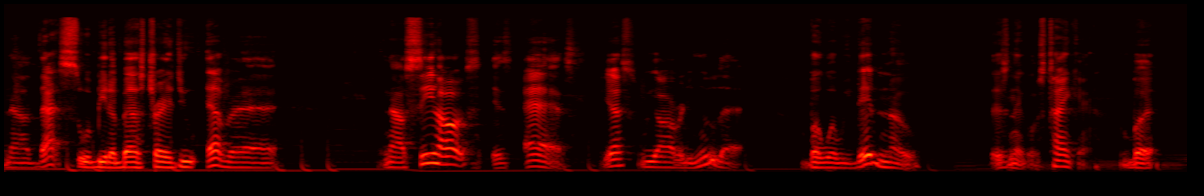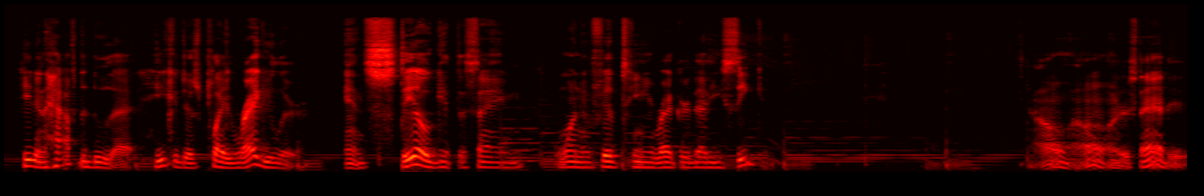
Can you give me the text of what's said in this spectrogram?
Now that's would be the best trade you ever had. Now Seahawks is ass. Yes, we already knew that. But what we didn't know, this nigga was tanking. But he didn't have to do that. He could just play regular and still get the same 1 in 15 record that he's seeking. I don't, I don't understand it.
